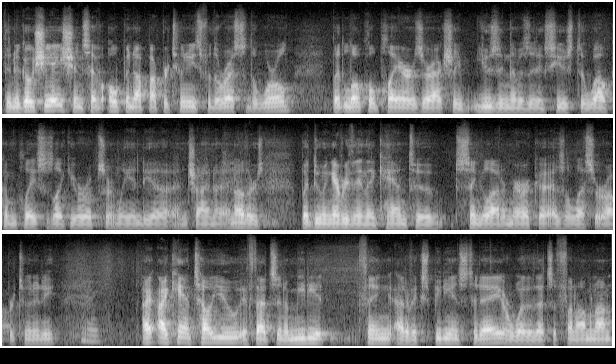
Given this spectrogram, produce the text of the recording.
the negotiations have opened up opportunities for the rest of the world, but local players are actually using them as an excuse to welcome places like Europe, certainly India and China and others, but doing everything they can to single out America as a lesser opportunity. I, I can't tell you if that's an immediate thing out of expedience today or whether that's a phenomenon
